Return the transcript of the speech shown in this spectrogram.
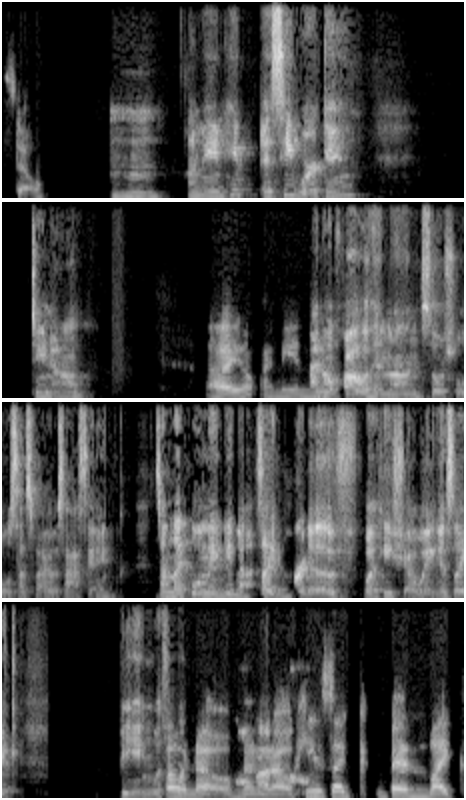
still. hmm I mean, he is he working? Do you know? I don't I mean I don't follow him on socials. That's why I was asking. So I'm like, well, maybe that's like part of what he's showing is like being with. Oh no, no, no, no. He's like been like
